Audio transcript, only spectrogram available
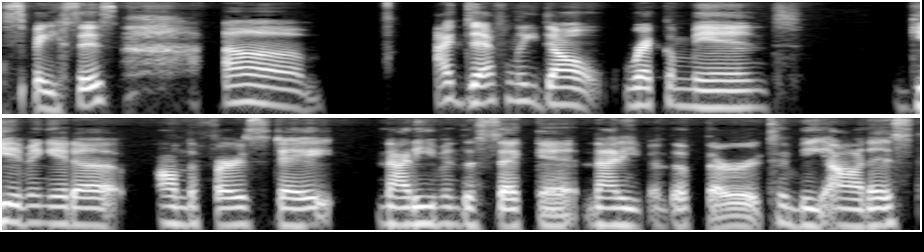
spaces. Um, I definitely don't recommend giving it up on the first date, not even the second, not even the third, to be honest.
